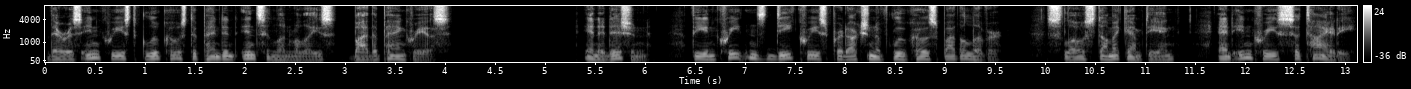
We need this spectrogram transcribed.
there is increased glucose-dependent insulin release by the pancreas. In addition, the incretins decrease production of glucose by the liver, slow stomach emptying, and increase satiety,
